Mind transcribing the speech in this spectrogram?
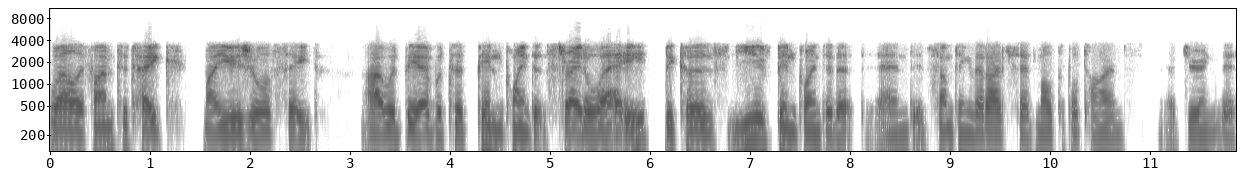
Well, if I'm to take my usual seat, I would be able to pinpoint it straight away because you've pinpointed it. And it's something that I've said multiple times uh, during this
